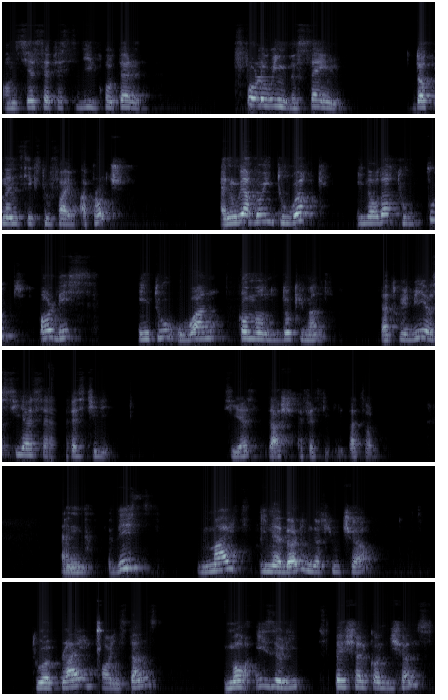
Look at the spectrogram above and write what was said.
on CS-FSTD hotel following the same DOC 9625 approach. And we are going to work in order to put all this into one common document that will be a CS-FSTD. CS-FSTD, that's all. And this might enable in the future to apply, for instance, more easily special conditions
